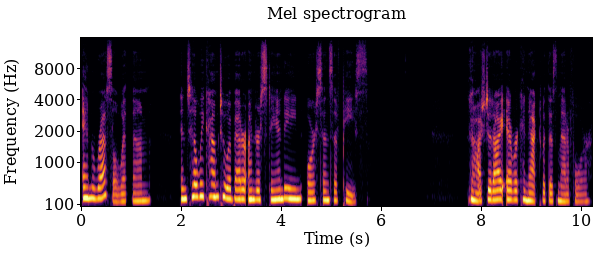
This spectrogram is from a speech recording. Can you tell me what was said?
and wrestle with them until we come to a better understanding or sense of peace. Gosh, did I ever connect with this metaphor?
